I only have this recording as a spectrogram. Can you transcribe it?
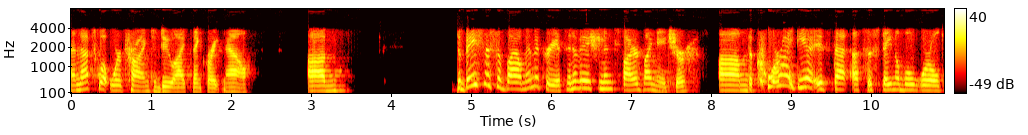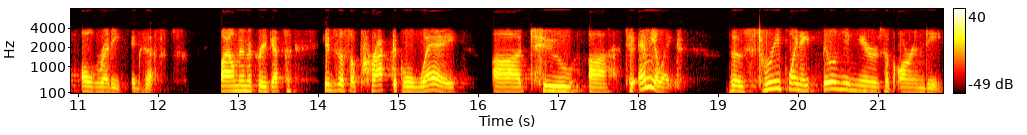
And that's what we're trying to do, I think, right now. Um, the basis of biomimicry, it's innovation inspired by nature. Um, the core idea is that a sustainable world already exists. Biomimicry gets, gives us a practical way uh, to, uh, to emulate those 3.8 billion years of R&D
